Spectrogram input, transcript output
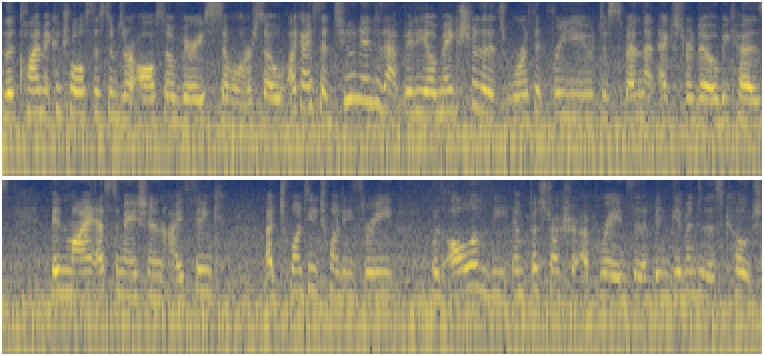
the climate control systems are also very similar. So, like I said, tune into that video. Make sure that it's worth it for you to spend that extra dough because, in my estimation, I think a 2023 with all of the infrastructure upgrades that have been given to this coach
